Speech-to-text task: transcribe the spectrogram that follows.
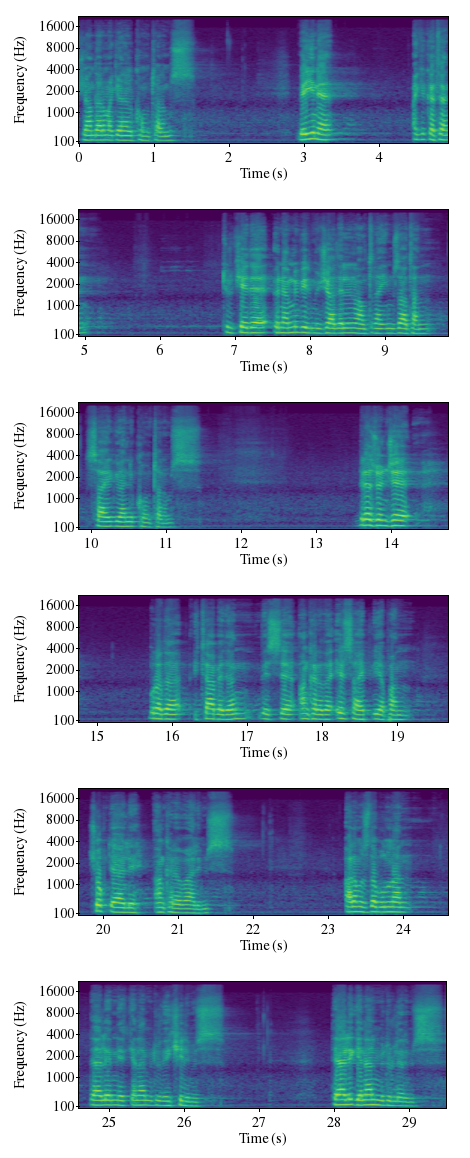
Jandarma Genel Komutanımız ve yine hakikaten Türkiye'de önemli bir mücadelenin altına imza atan Sahil Güvenlik Komutanımız. Biraz önce burada hitap eden ve size Ankara'da ev sahipliği yapan çok değerli Ankara Valimiz, aramızda bulunan değerli Emniyet Genel Müdür Vekilimiz, değerli genel müdürlerimiz,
